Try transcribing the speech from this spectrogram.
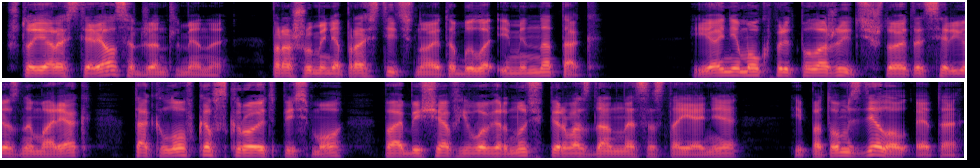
что я растерялся, джентльмены. Прошу меня простить, но это было именно так. Я не мог предположить, что этот серьезный моряк так ловко вскроет письмо, пообещав его вернуть в первозданное состояние, и потом сделал это.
